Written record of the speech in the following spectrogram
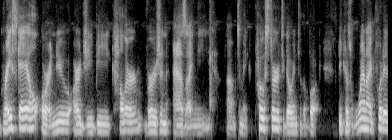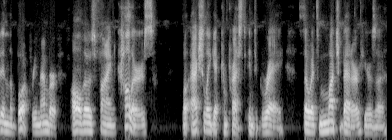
grayscale or a new RGB color version as I need um, to make a poster to go into the book. Because when I put it in the book, remember, all those fine colors will actually get compressed into gray. So it's much better. Here's a,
